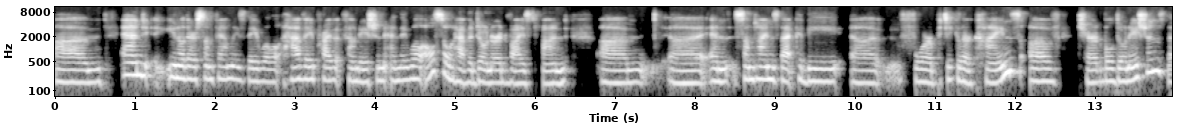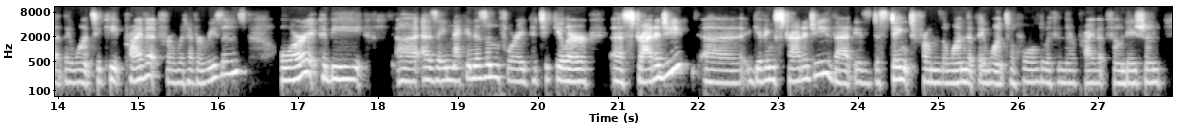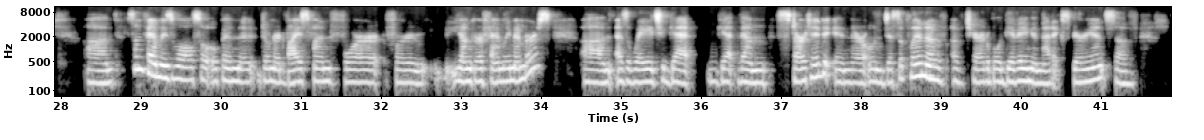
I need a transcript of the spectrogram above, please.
Um, and you know there are some families they will have a private foundation and they will also have a donor advised fund um, uh, and sometimes that could be uh, for particular kinds of charitable donations that they want to keep private for whatever reasons, or it could be uh, as a mechanism for a particular uh, strategy, uh, giving strategy that is distinct from the one that they want to hold within their private foundation. Um, some families will also open a donor advised fund for, for younger family members um, as a way to get get them started in their own discipline of, of charitable giving and that experience of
